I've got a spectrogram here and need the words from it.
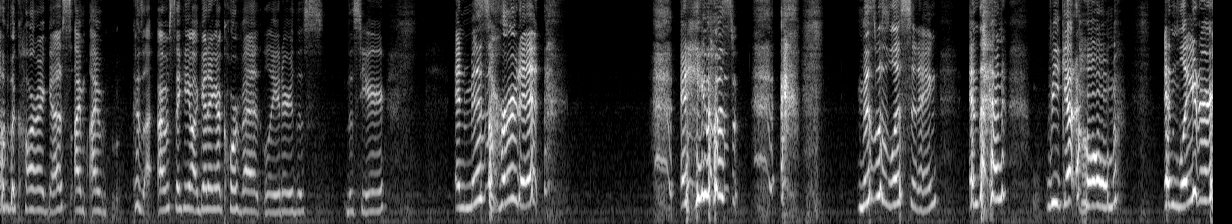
of the car, I guess. I'm I'm because I was thinking about getting a Corvette later this this year, and Miz heard it, and he was Miz was listening, and then we get home, and later.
